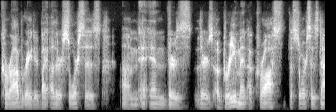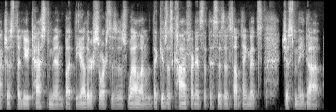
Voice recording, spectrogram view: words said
corroborated by other sources. Um, and, and, there's there's agreement across the sources not just the new testament but the other sources as well. And that gives us confidence that this isn't something that's just made up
